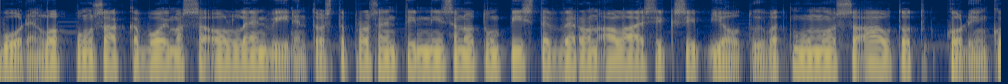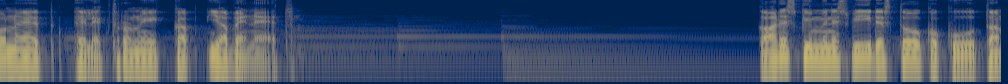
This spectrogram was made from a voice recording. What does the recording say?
Vuoden loppuun saakka voimassa olleen 15 prosentin niin sanotun pisteveron alaisiksi joutuivat muun muassa autot, kodinkoneet, elektroniikka ja veneet. 25. toukokuuta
